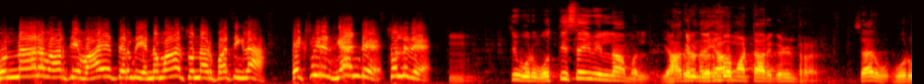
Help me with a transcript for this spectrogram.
பொன்னான வார்த்தையை வாயை திறந்து என்னமா சொன்னாரு பாத்தீங்களா? எக்ஸ்பீரியன்ஸ் ஹேண்ட் சொல்லுது. ஒரு ஒத்திசைவு இல்லாமல் யார் மக்கள் வேணா விரும்ப மாட்டார்கள்ன்றார். சார் ஒரு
